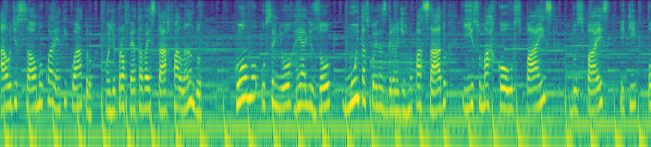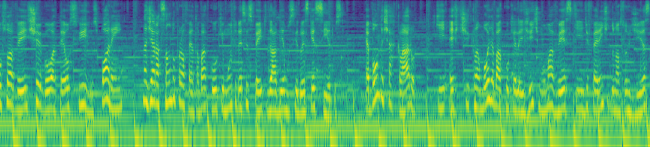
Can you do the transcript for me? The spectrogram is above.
ao de Salmo 44, onde o profeta vai estar falando como o Senhor realizou muitas coisas grandes no passado e isso marcou os pais dos pais e que por sua vez chegou até os filhos. Porém, na geração do profeta Abacuque, muitos desses feitos haviam sido esquecidos. É bom deixar claro que este clamor de Abacuque é legítimo, uma vez que, diferente dos nossos dias,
